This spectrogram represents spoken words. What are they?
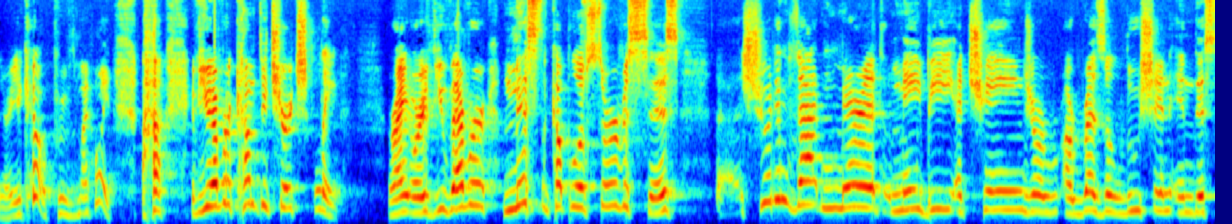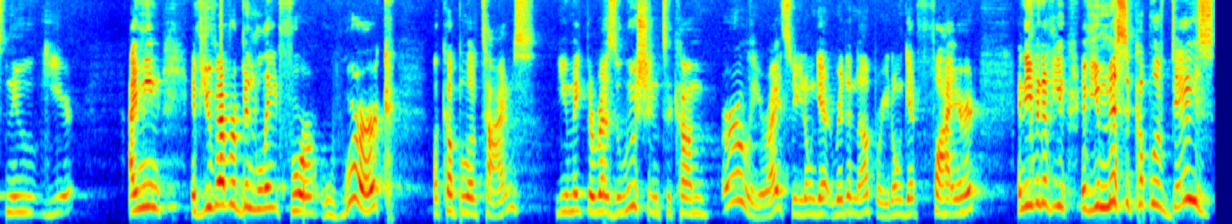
There you go, proves my point. Uh, if you ever come to church late, right, or if you've ever missed a couple of services, shouldn't that merit maybe a change or a resolution in this new year? I mean, if you've ever been late for work a couple of times, you make the resolution to come early, right? So you don't get written up or you don't get fired. And even if you if you miss a couple of days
